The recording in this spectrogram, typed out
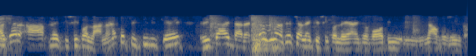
اگر آپ نے کسی کو لانا ہے تو پی ٹی وی کے ریٹائرڈ ڈائریکٹر میں سے چلیں کسی کو لے آئیں جو بہت ہی ناگزیر ہو۔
